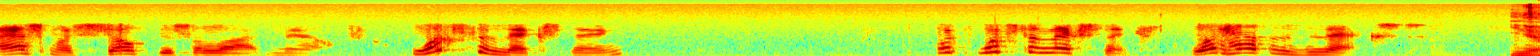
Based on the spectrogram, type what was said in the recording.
I ask myself this a lot now. What's the next thing? What what's the next thing? What happens next? yeah,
